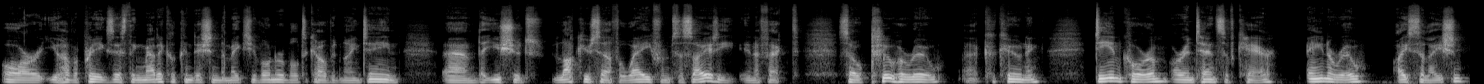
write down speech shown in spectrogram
or you have a pre existing medical condition that makes you vulnerable to COVID 19, um, that you should lock yourself away from society, in effect. So, Cluharu, uh, cocooning, Dean Curum, or intensive care, Ainaru, isolation.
